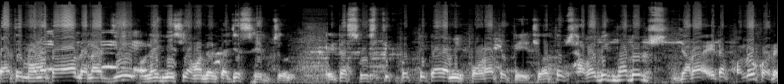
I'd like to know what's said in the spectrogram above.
তাতে মমতা ব্যানার্জি অনেক বেশি আমাদের কাছে সেফ জোন এটা স্বস্তিক পত্রিকায় আমি পড়াতে পেয়েছি। অর্থাৎ স্বাভাবিকভাবে যারা এটা ফলো করে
